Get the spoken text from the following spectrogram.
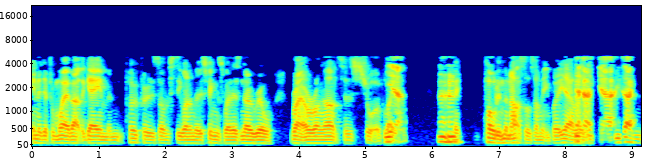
in a different way about the game. And poker is obviously one of those things where there's no real right or wrong answers, short of like yeah. Mm-hmm. folding the nuts or something. But yeah, like, yeah, exactly.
